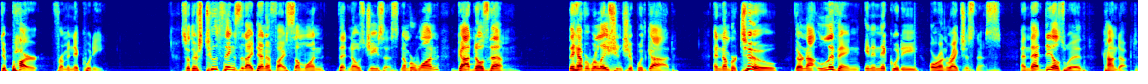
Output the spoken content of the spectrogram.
depart from iniquity. So there's two things that identify someone that knows Jesus. Number 1, God knows them. They have a relationship with God. And number 2, they're not living in iniquity or unrighteousness. And that deals with conduct.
